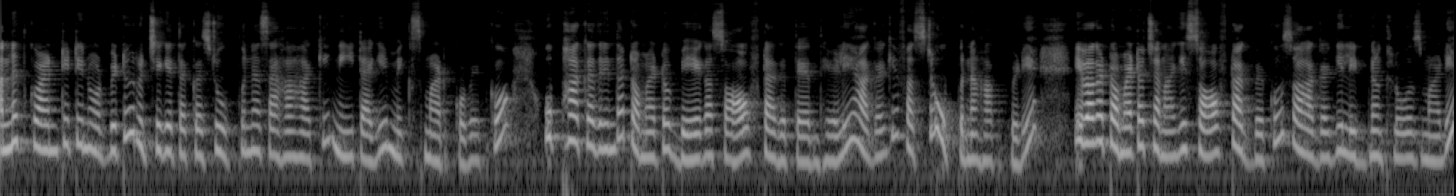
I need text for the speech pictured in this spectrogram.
ಅನ್ನದ ಕ್ವಾಂಟಿಟಿ ನೋಡಿಬಿಟ್ಟು ರುಚಿಗೆ ತಕ್ಕಷ್ಟು ಉಪ್ಪನ್ನು ಸಹ ಹಾಕಿ ನೀಟಾಗಿ ಮಿಕ್ಸ್ ಮಾಡ್ಕೋಬೇಕು. ಉಪ್ಪು ಹಾಕೋದ್ರಿಂದ ಟೊಮ್ಯಾಟೊ ಬೇಗ ಸಾಫ್ಟ್ ಆಗುತ್ತೆ ಅಂತ ಹೇಳಿ, ಹಾಗಾಗಿ ಫಸ್ಟು ಉಪ್ಪನ್ನು ಹಾಕ್ಬಿಡಿ. ಇವಾಗ ಟೊಮ್ಯಾಟೊ ಚೆನ್ನಾಗಿ ಸಾಫ್ಟ್ ಆಗಬೇಕು ಸೊ ಹಾಗಾಗಿ ಲಿಡ್ನ ಕ್ಲೋಸ್ ಮಾಡಿ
